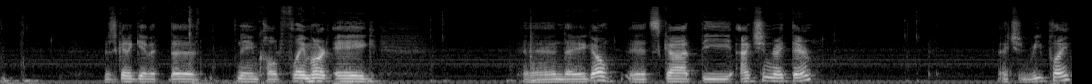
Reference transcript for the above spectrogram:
I'm just going to give it the name called Flameheart Egg. And there you go. It's got the action right there. Action replay.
